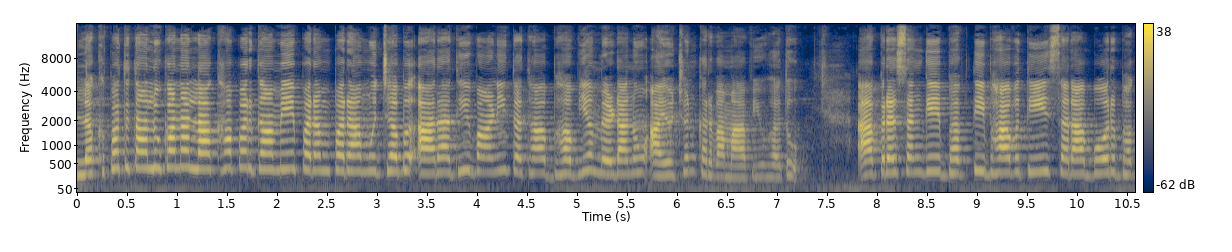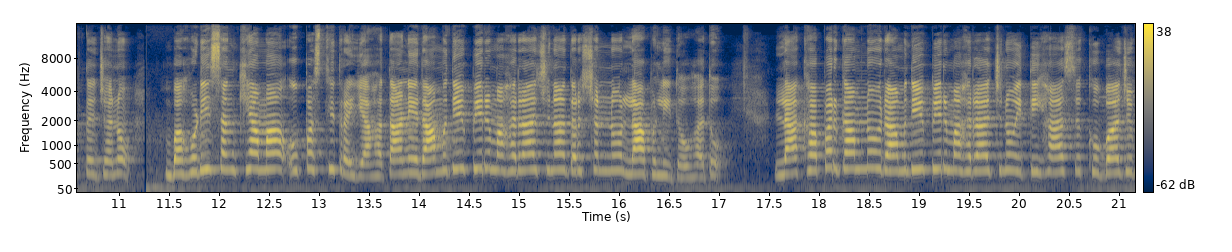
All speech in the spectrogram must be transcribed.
લખપત તાલુકાના લાખાપર ગામે પરંપરા મુજબ આરાધી વાણી તથા ભવ્ય મેળાનું આયોજન કરવામાં આવ્યું હતું. આ પ્રસંગે ભક્તિભાવથી સરાબોર ભક્તજનો બહોળી સંખ્યામાં ઉપસ્થિત રહ્યા હતા અને રામદેવ પીર મહારાજના દર્શનનો લાભ લીધો હતો. લાખાપર ગામનો રામદેવ પીર મહારાજનો ઇતિહાસ ખૂબ જ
